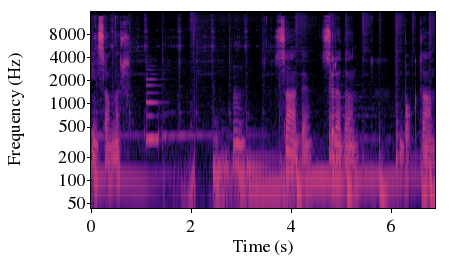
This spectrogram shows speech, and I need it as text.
İnsanlar. Hı. Sade, sıradan, boktan,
